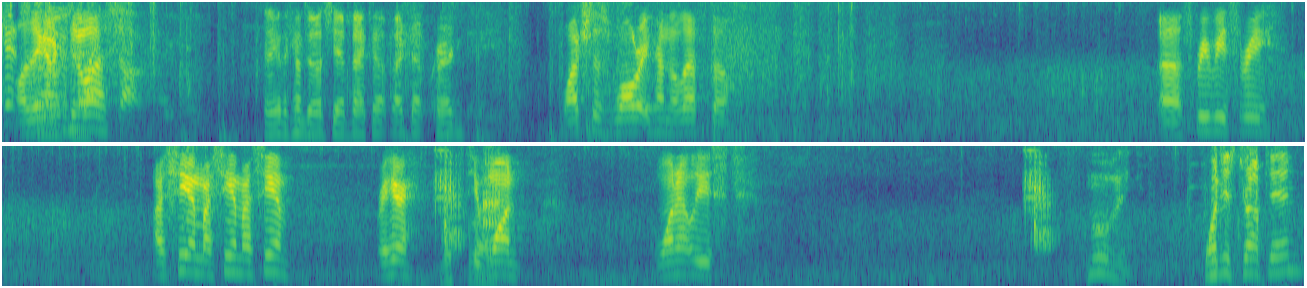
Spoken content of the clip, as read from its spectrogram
Get Oh, they to gotta the come to safe us. zone. They're gonna come to us. Yeah, back up, back up, Craig. Watch this wall right here on the left, though. Uh, 3v3. I see him, I see him, I see him. Right here. Which See one. One at least. Moving. One just dropped in.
